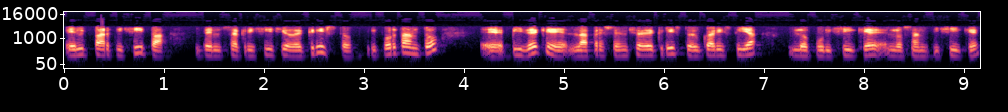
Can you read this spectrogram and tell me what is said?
él participa del sacrificio de Cristo y por tanto eh, pide que la presencia de Cristo, Eucaristía, lo purifique, lo santifique,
